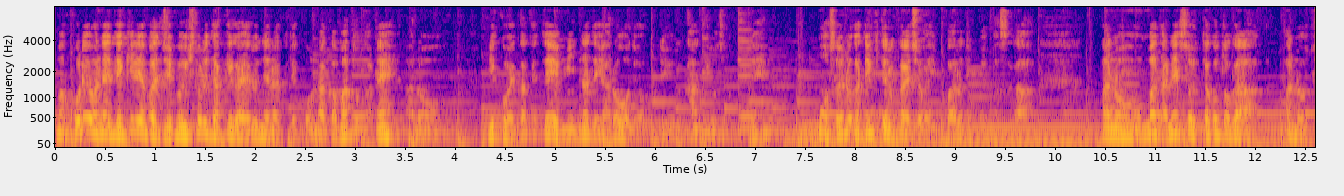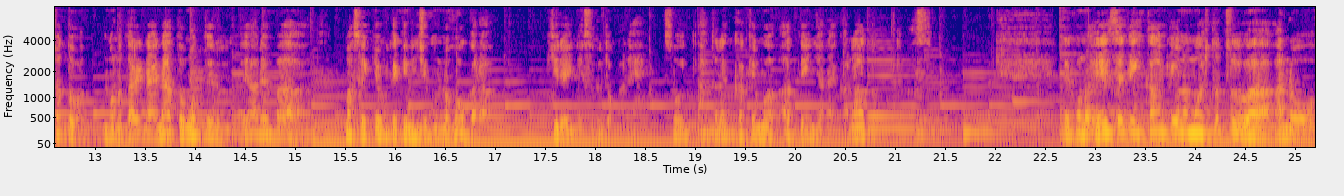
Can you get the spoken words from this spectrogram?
まあ、これはね、できれば自分一人だけがやるんじゃなくて、こう仲間とかね、あの、に声かけてみんなでやろうよっていう環境づくりね。もうそういうのができている会社はいっぱいあると思いますが、あのまだね、そういったことがあのちょっと物足りないなと思っているのであれば、まあ、積極的に自分の方からきれいにするとかね、そういった働きかけもあっていいんじゃないかなと思ってます。でこの衛生的環境のもう一つはあの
